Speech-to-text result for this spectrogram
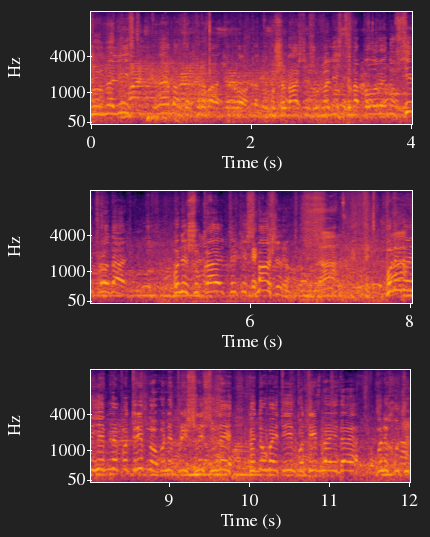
Журналістів треба закривати рота, тому що наші журналісти наполовину всі продажні. Вони шукають тільки смаженого. Вони їм не потрібно, вони прийшли сюди. Ви думаєте, їм потрібна ідея. Вони хочуть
